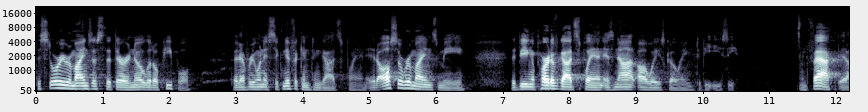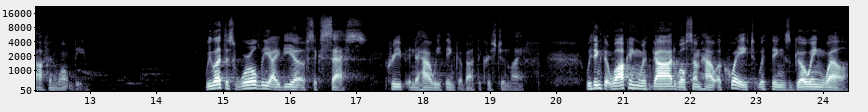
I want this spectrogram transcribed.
This story reminds us that there are no little people, that everyone is significant in God's plan. It also reminds me that being a part of God's plan is not always going to be easy. In fact, it often won't be. we let this worldly idea of success creep into how we think about the Christian life. We think that walking with God will somehow equate with things going well,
